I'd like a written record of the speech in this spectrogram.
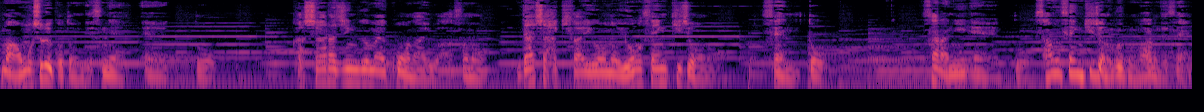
まあ、面白いことにですね、えー、っと、柏原神宮前構内は、その、台車履き替え用の4000基上の線と、さらに、えー、っと、3000基上の部分もあるんですね。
